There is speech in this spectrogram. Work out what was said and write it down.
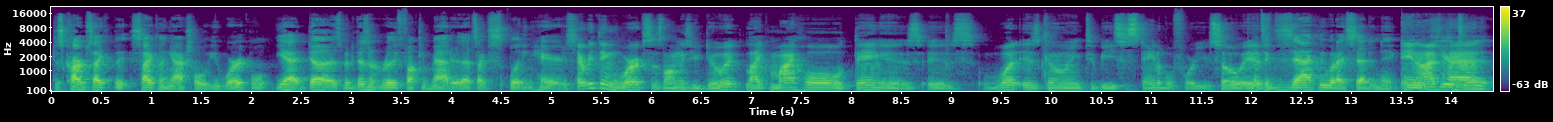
does carb cyc- cycling actually work? Well yeah it does but it doesn't really fucking matter. That's like splitting hairs. Everything works as long as you do it. Like my whole thing is is what is going to be sustainable for you. So if that's exactly what i said in it Can and i've had it?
